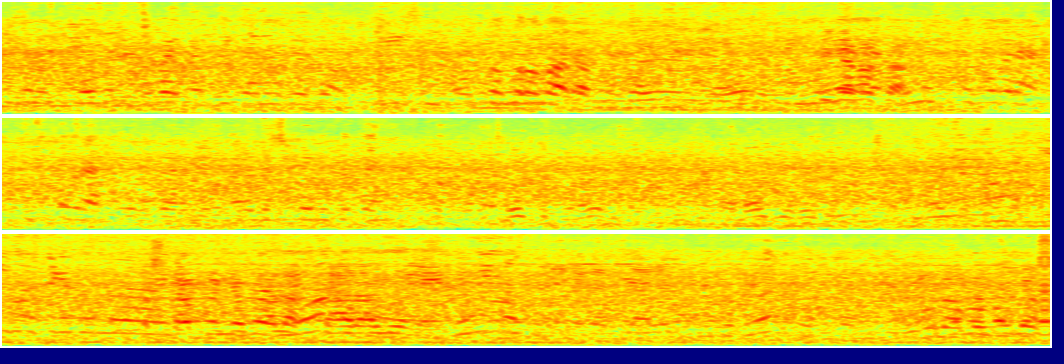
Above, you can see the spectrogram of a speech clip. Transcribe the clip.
ήρθα να τους δώσω την κουβέντα. Τι κάνετε εδώ. Το προβάγα αυτό. Πήγαν αυτά; Είμαι στο φωτογράφο. Τι φωτογράφο εδώ πέρα. Άρα δεν σηκώνετε πέρα. Όχι, παράδειγμα. Είμαστε για τον κάνουμε και μια λαχτάρα εδώ. Δεν είμαστε για κάτι άλλο. Ήμουν από εκεί μας.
